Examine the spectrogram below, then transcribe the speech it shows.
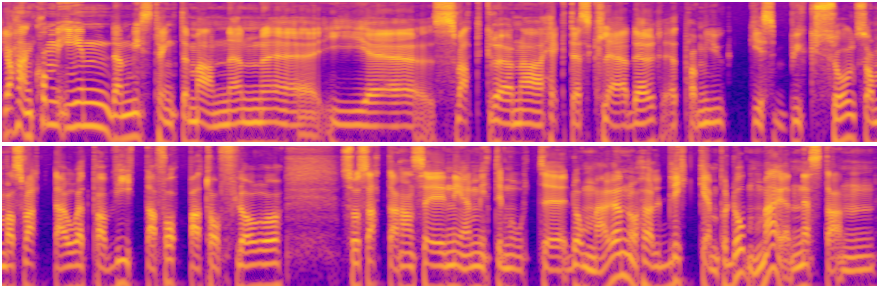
Ja, han kom in, den misstänkte mannen, eh, i eh, svartgröna häkteskläder, ett par mjukisbyxor som var svarta och ett par vita foppatofflor. Och så satte han sig ner mitt emot eh, domaren och höll blicken på domaren nästan.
